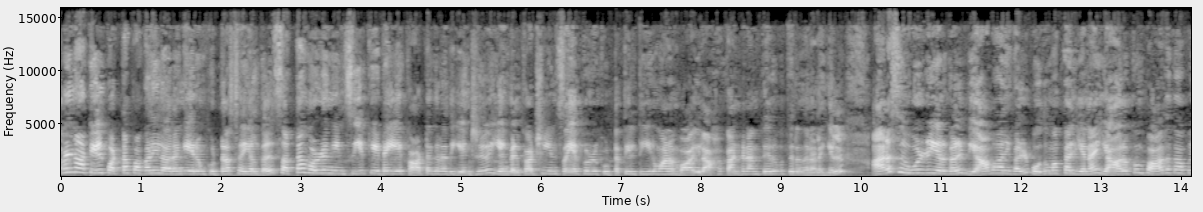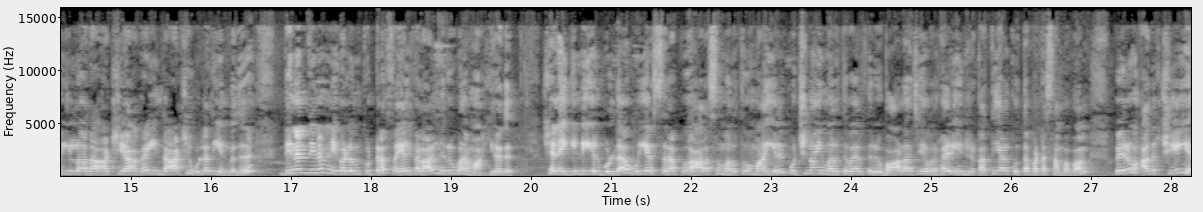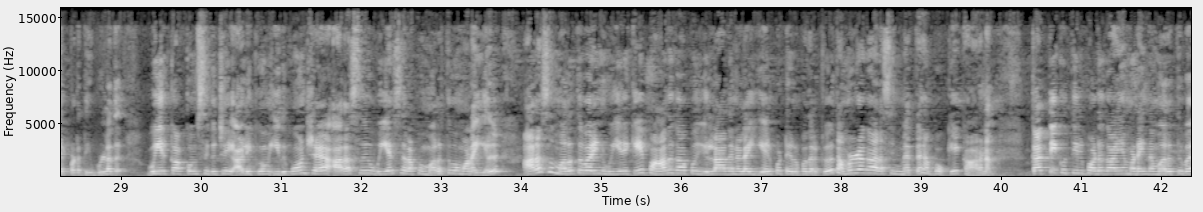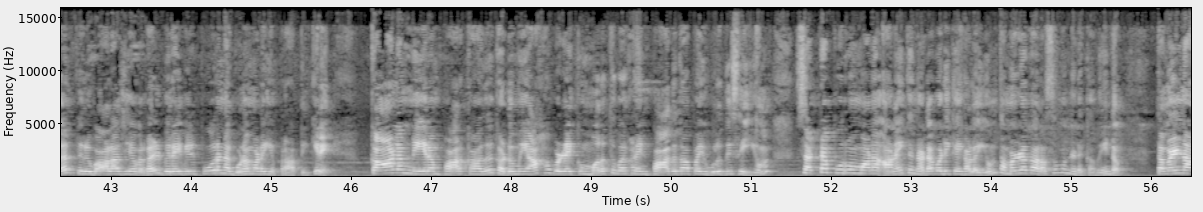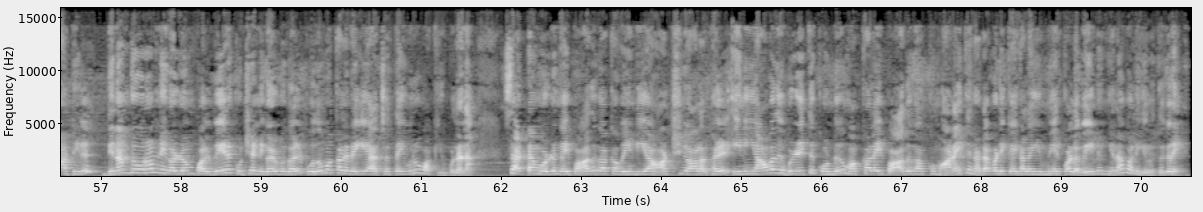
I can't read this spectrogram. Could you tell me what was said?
தமிழ்நாட்டில் பட்டப்பகலில் அரங்கேறும் குற்ற செயல்கள் சட்டம் ஒழுங்கின் சீர்கேட்டையே காட்டுகிறது என்று எங்கள் கட்சியின் செயற்குழு கூட்டத்தில் தீர்மானம் வாயிலாக கண்டனம் தெரிவித்திருந்த நிலையில் அரசு ஊழியர்கள் வியாபாரிகள் பொதுமக்கள் என யாருக்கும் பாதுகாப்பு இல்லாத ஆட்சியாக இந்த ஆட்சி உள்ளது என்பது தினம் தினம் நிகழும் குற்ற செயல்களால் நிரூபணமாகிறது. சென்னை கிண்டியில் உள்ள உயர் சிறப்பு அரசு மருத்துவமனையில் புற்றுநோய் மருத்துவர் திரு பாலாஜி அவர்கள் இன்று கத்தியால் குத்தப்பட்ட சம்பவம் பெரும் அதிர்ச்சியை ஏற்படுத்தியுள்ளது. உயிர்காக்கும் சிகிச்சை அளிக்கும் இதுபோன்ற அரசு உயர் சிறப்பு மருத்துவமனையில் அரசு மருத்துவரின் உயிருக்கே பாதுகாப்பு இல்லாத நிலை ஏற்பட்டிருப்பதற்கு தமிழக அரசின் மெத்தன போக்கே காரணம். கத்தி குத்தில் படுகாயமடைந்த மருத்துவர் திரு பாலாஜி அவர்கள் விரைவில் பூரண குணமடைய பிரார்த்திக்கிறேன். காலம் நேரம் பார்க்காது கடுமையாக உழைக்கும் மருத்துவர்களின் பாதுகாப்பை உறுதி செய்யும் சட்டப்பூர்வமான அனைத்து நடவடிக்கைகளையும் தமிழக அரசு முன்னெடுக்க வேண்டும். தமிழ்நாட்டில் தினந்தோறும் நிகழும் பல்வேறு குற்ற நிகழ்வுகள் பொதுமக்களிடையே அச்சத்தை உருவாக்கியுள்ளன. சட்டம் ஒழுங்கை பாதுகாக்க வேண்டிய ஆட்சியாளர்கள் இனியாவது விழித்துக் கொண்டு மக்களை பாதுகாக்கும் அனைத்து நடவடிக்கைகளையும் மேற்கொள்ள வேண்டும் என வலியுறுத்துகிறேன்.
